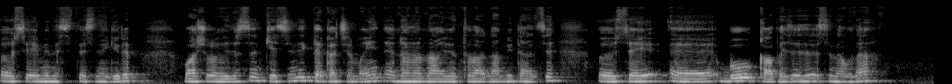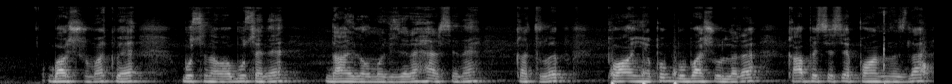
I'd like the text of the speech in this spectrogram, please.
ÖSYM'nin sitesine girip başvurabilirsin. Kesinlikle kaçırmayın. En önemli ayrıntılardan bir tanesi ÖSY, e, bu KPSS sınavına başvurmak ve bu sınava bu sene dahil olmak üzere her sene katılıp puan yapıp bu başvurulara KPSS puanınızla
